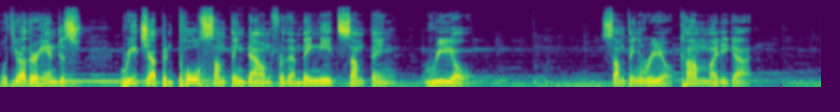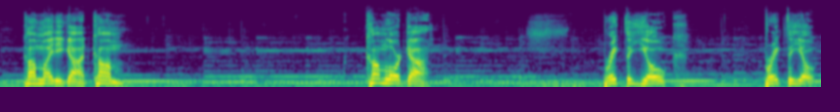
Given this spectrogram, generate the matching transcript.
With your other hand, just reach up and pull something down for them. They need something real. Something real. Come, mighty God. Come, mighty God. Come. Come, Lord God. Break the yoke. Break the yoke.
